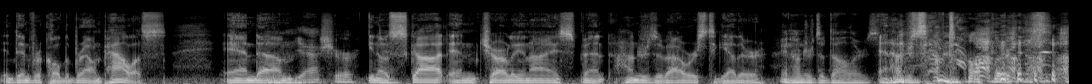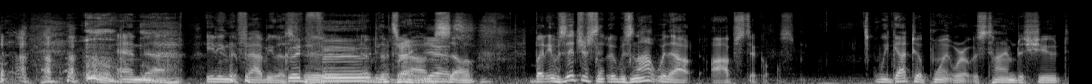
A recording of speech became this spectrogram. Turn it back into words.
in Denver called the Brown Palace. And um, Yeah, sure. you know, Scott and Charlie and I spent hundreds of hours together and hundreds of dollars. and hundreds of dollars, and uh, eating the fabulous Good food. of the That's right, yes. So, but it was interesting. It was not without obstacles. We got to a point where it was time to shoot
